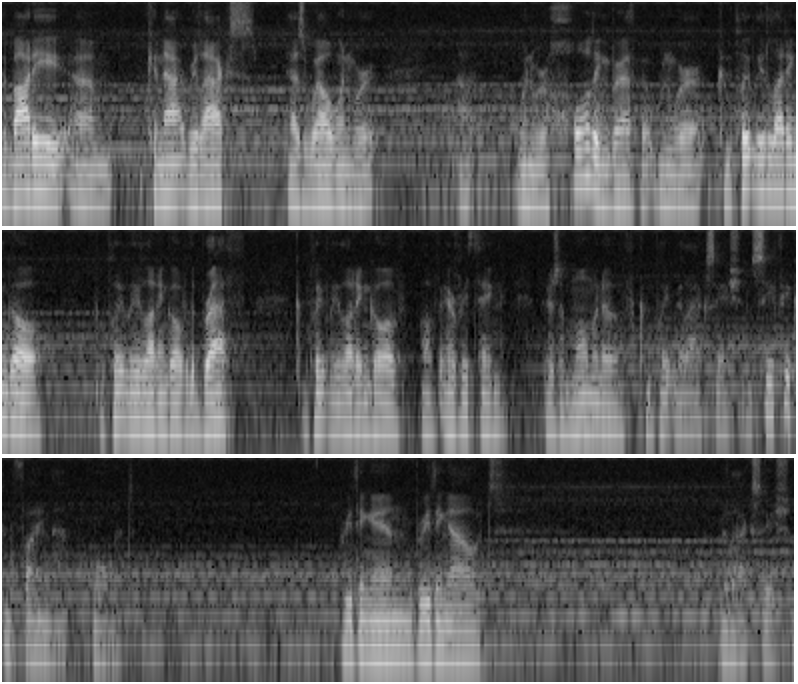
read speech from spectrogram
The body um, cannot relax as well when we're uh, when we're holding breath, but when we're completely letting go, completely letting go of the breath, completely letting go of, of everything, there's a moment of complete relaxation. See if you can find that moment. Breathing in, breathing out, relaxation.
